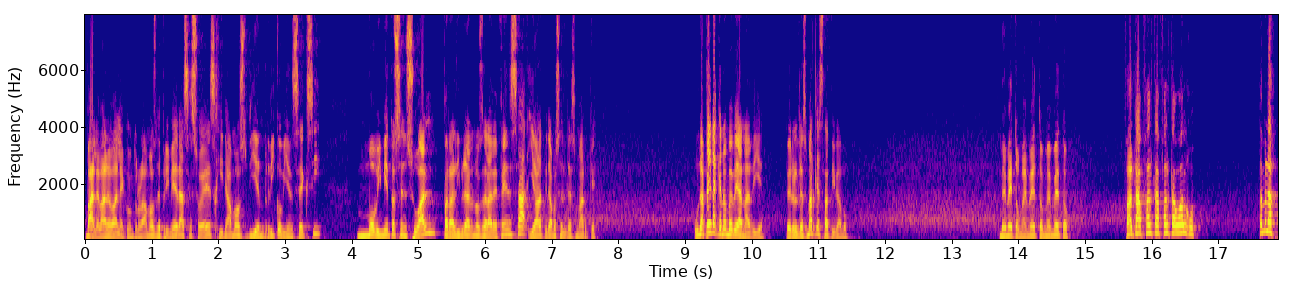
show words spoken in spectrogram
Vale, vale, vale. Controlamos de primeras, eso es. Giramos bien rico, bien sexy. Movimiento sensual para librarnos de la defensa. Y ahora tiramos el desmarque. Una pena que no me vea nadie. Pero el desmarque está tirado. Me meto, me meto, me meto. Falta, falta, falta o algo. Dámela.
